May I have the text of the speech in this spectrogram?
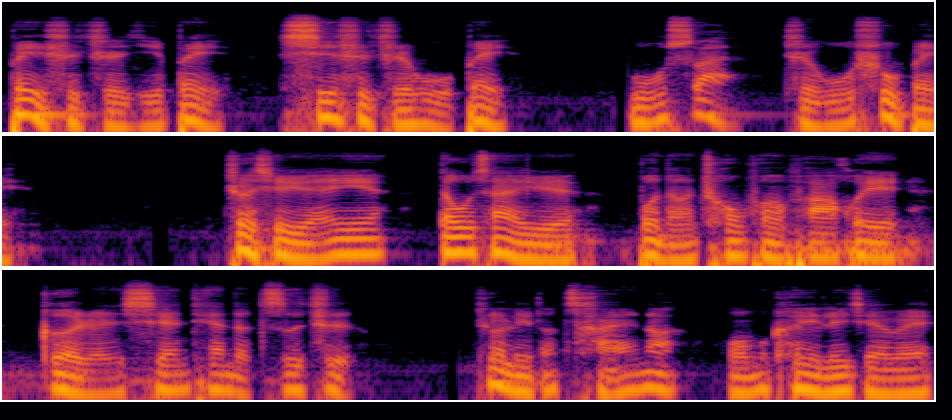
倍是指一倍，息是指五倍，无算指无数倍。这些原因都在于不能充分发挥个人先天的资质。这里的才呢，我们可以理解为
